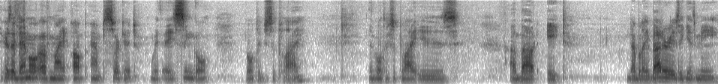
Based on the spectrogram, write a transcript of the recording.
Here's a demo of my op amp circuit with a single voltage supply. The voltage supply is about 8 AA batteries. It gives me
